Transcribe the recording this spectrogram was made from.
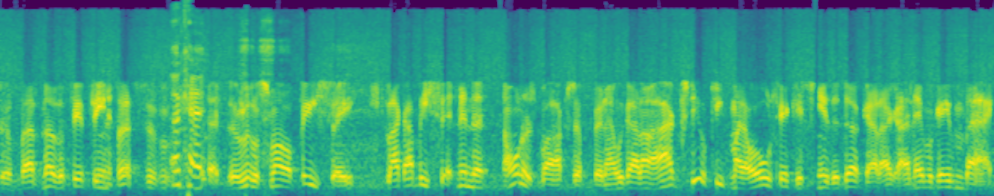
about another 15 of us. Okay. A little small piece, see. Like I'll be sitting in the owner's box up there. Now we got, I still keep my old tickets near the dugout. I, I never gave them back.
